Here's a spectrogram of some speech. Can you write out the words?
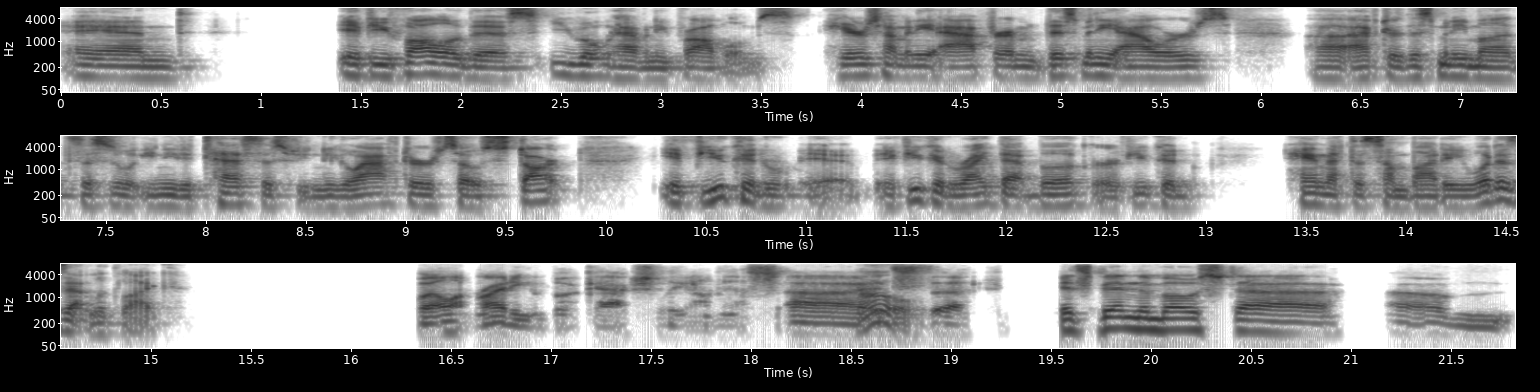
and if you follow this, you won't have any problems. Here's how many after this many hours, uh, after this many months, this is what you need to test. This you need to go after. So start. If you could, if you could write that book, or if you could hand that to somebody, what does that look like? Well, I'm writing a book actually on this. Uh, oh. It's the, it's been the most uh, um,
